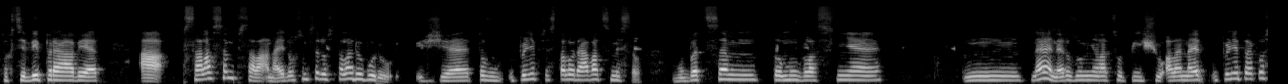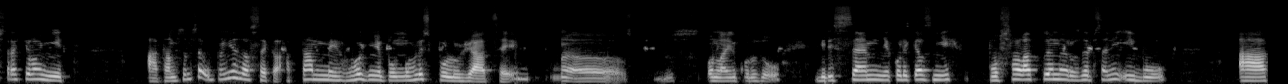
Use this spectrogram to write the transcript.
co chci vyprávět. A psala jsem, psala a najednou jsem se dostala do bodu, že to úplně přestalo dávat smysl. Vůbec jsem tomu vlastně mm, ne, nerozuměla, co píšu, ale ne, úplně to jako ztratilo nit. A tam jsem se úplně zasekla. A tam mi hodně pomohli spolužáci uh, z online kurzu, kdy jsem několika z nich poslala ten rozepsaný e-book a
